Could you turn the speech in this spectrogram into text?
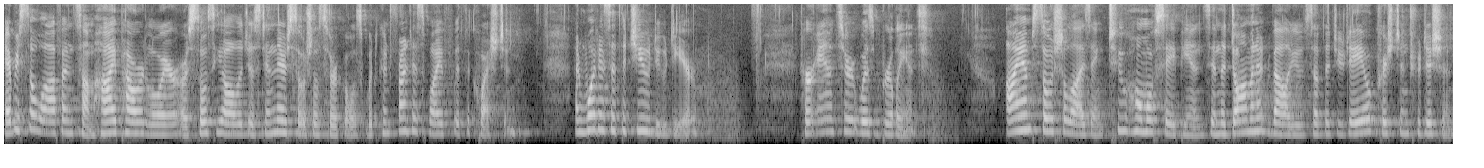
Every so often, some high powered lawyer or sociologist in their social circles would confront his wife with the question, And what is it that you do, dear? Her answer was brilliant. I am socializing two Homo sapiens in the dominant values of the Judeo Christian tradition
